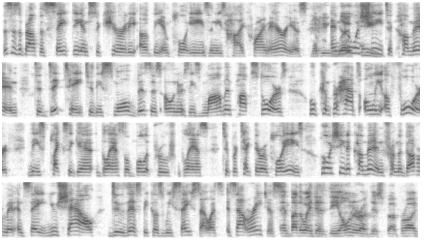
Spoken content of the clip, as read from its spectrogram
This is about the safety and security of the employees in these high crime areas. And Black who is she to come in to dictate to these small business owners, these mom and pop stores who can perhaps only afford these plexiglass or bulletproof glass to protect their employees? Who is she to come in from the government and say, you shall do this because we say so? It's, it's outrageous. And by the way, the, the owner of this uh, Broad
